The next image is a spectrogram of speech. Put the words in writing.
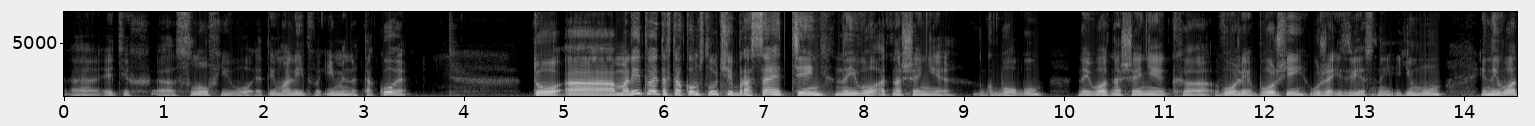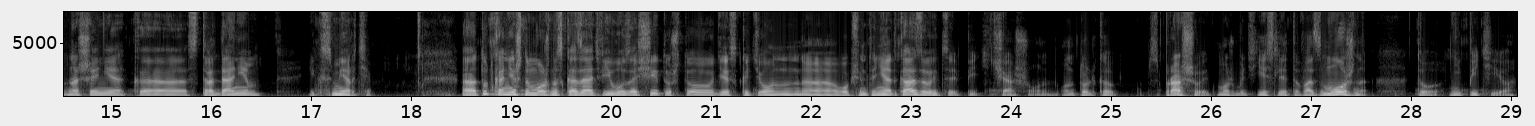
э, этих э, слов его, этой молитвы именно такое, то э, молитва эта в таком случае бросает тень на его отношение к Богу, на его отношение к воле Божьей, уже известной ему, и на его отношение к страданиям и к смерти. А, тут, конечно, можно сказать в его защиту, что, дескать, он, а, в общем-то, не отказывается пить чашу, он, он только спрашивает, может быть, если это возможно, то не пить ее.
